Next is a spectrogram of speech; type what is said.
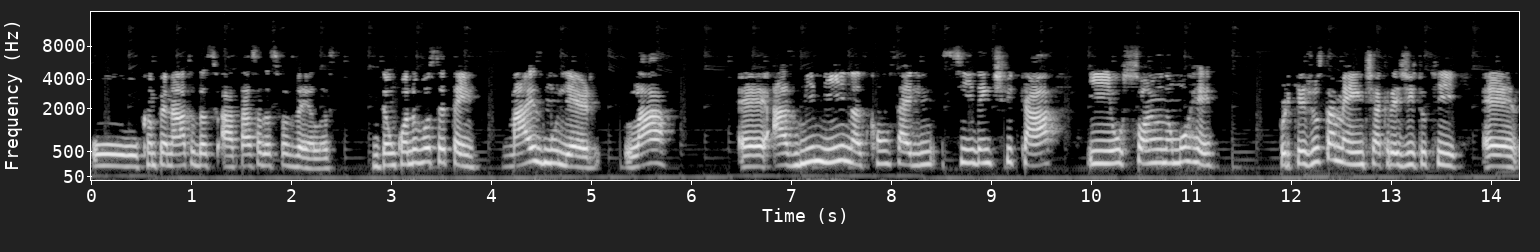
o campeonato, das, a taça das favelas. Então, quando você tem mais mulher lá, é, as meninas conseguem se identificar e o sonho não morrer. Porque justamente acredito que é,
